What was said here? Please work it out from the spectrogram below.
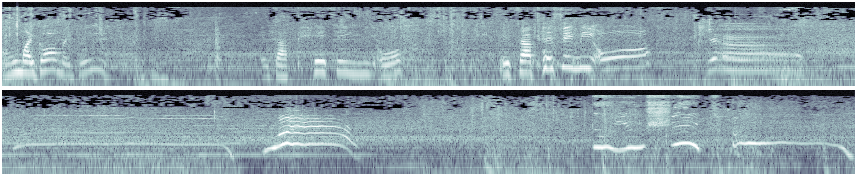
Oh my god, my game. Is that pissing me off? Is that pissing me off? Yeah! Where? Do you shit? Oh!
